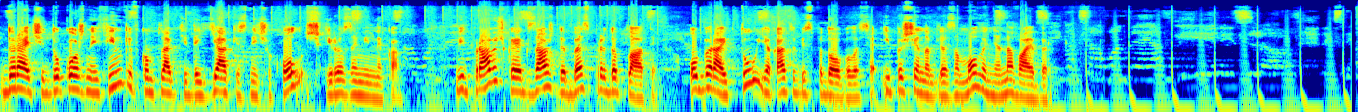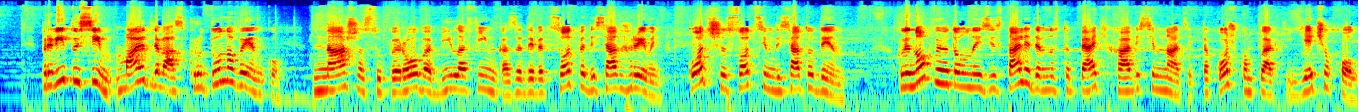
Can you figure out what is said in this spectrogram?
До речі, до кожної фінки в комплекті йде якісний чохол шкірозамінника. Відправочка, як завжди, без предоплати. Обирай ту, яка тобі сподобалася, і пиши нам для замовлення на Viber. Привіт усім! Маю для вас круту новинку. Наша суперова біла фінка за 950 гривень, код 671. Клинок виготовлений зі сталі 95Х18. Також в комплекті є чохол.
